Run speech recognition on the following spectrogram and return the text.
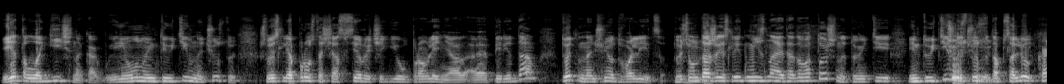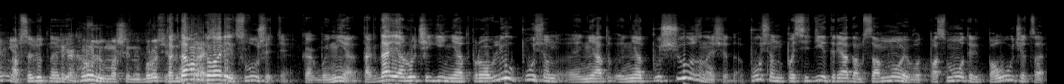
И это логично, как бы, и он интуитивно чувствует, что если я просто сейчас все рычаги управления а, а, передам, то это начнет валиться. То есть он даже если не знает этого точно, то интуитивно чувствует, чувствует абсолютно, Конечно. абсолютно верно. как руль в машины бросить. Тогда он говорит, слушайте, как бы нет, тогда я рычаги не отправлю, пусть он э, не, от, не отпущу, значит, пусть он посидит рядом со мной, вот посмотрит, поучится,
